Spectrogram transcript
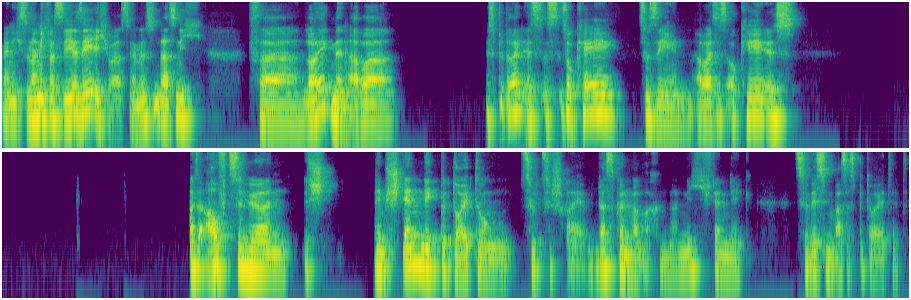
Wenn ich, solange ich was sehe, sehe ich was. Wir müssen das nicht verleugnen, aber es bedeutet, es, es ist okay zu sehen, aber es ist okay, es also aufzuhören, es dem ständig Bedeutung zuzuschreiben. Das können wir machen und nicht ständig zu wissen, was es bedeutet.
